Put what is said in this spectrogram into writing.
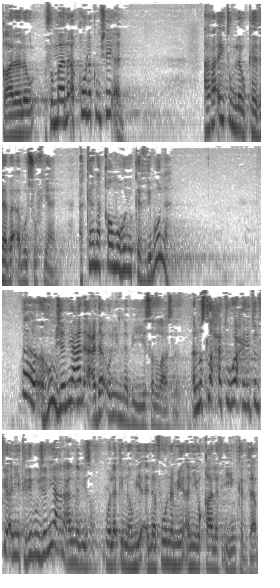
قال لو ثم أنا أقول لكم شيئا. أرأيتم لو كذب أبو سفيان؟ أكان قومه يكذبونه؟ هم جميعا أعداء للنبي صلى الله عليه وسلم. المصلحة واحدة في أن يكذبوا جميعا على النبي صلى الله عليه وسلم ولكنهم يأنفون من أن يقال فيهم كذاب.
